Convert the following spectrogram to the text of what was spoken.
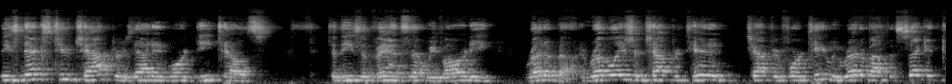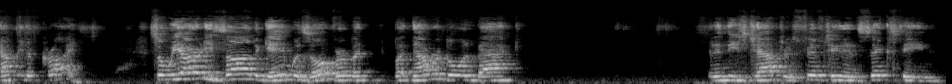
These next two chapters add in more details to these events that we've already read about. In Revelation chapter 10 and chapter 14, we read about the second coming of Christ. So we already saw the game was over, but, but now we're going back. And in these chapters 15 and 16,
